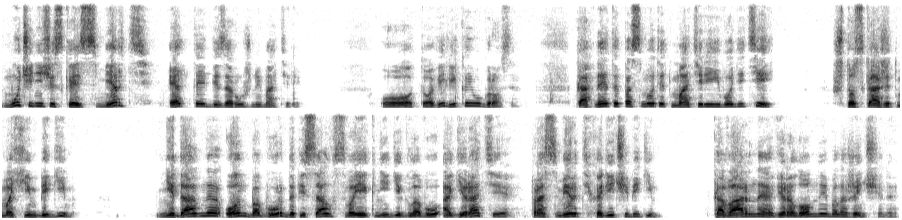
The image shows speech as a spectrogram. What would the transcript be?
Мученическая смерть этой безоружной матери. О, то великая угроза. Как на это посмотрят матери его детей? Что скажет Махим Бегим? Недавно он, Бабур, дописал в своей книге главу о Герате про смерть Хадичи Бегим. Коварная, вероломная была женщина,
